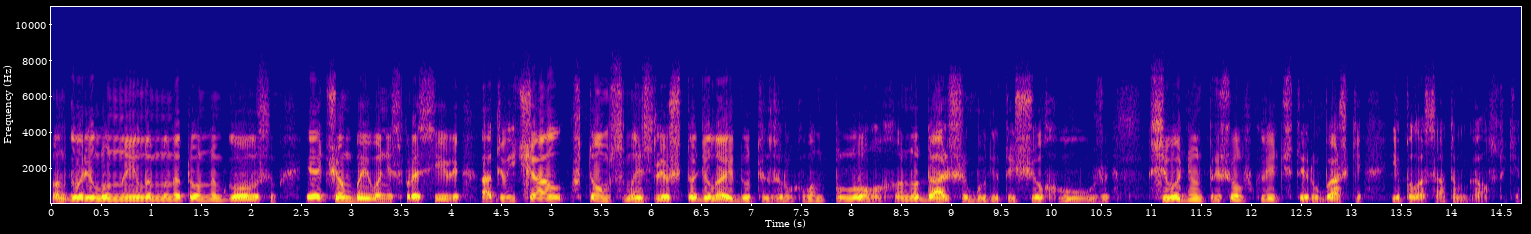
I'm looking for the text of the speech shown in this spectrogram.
Он говорил унылым, монотонным голосом, и о чем бы его ни спросили, отвечал в том смысле, что дела идут из рук вон плохо, но дальше будет еще хуже. Сегодня он пришел в клетчатой рубашке и полосатом галстуке.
